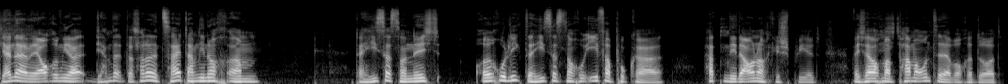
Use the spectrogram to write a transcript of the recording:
Die haben da ja auch irgendwie, die haben da, das war da eine Zeit, da haben die noch, ähm, da hieß das noch nicht Euroleague, da hieß das noch UEFA-Pokal. Hatten die da auch noch gespielt. Weil ich war auch mal ein Echt? paar Mal unter der Woche dort.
